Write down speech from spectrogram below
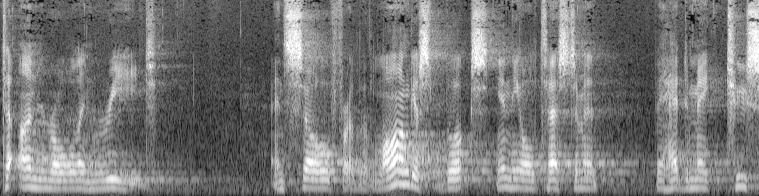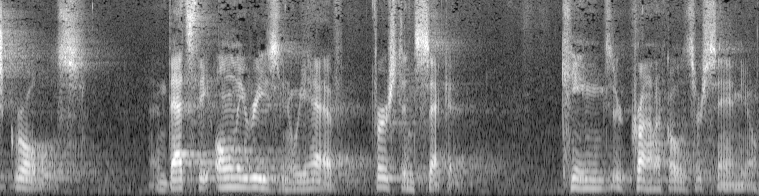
to unroll and read. And so, for the longest books in the Old Testament, they had to make two scrolls. And that's the only reason we have 1st and 2nd Kings or Chronicles or Samuel.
